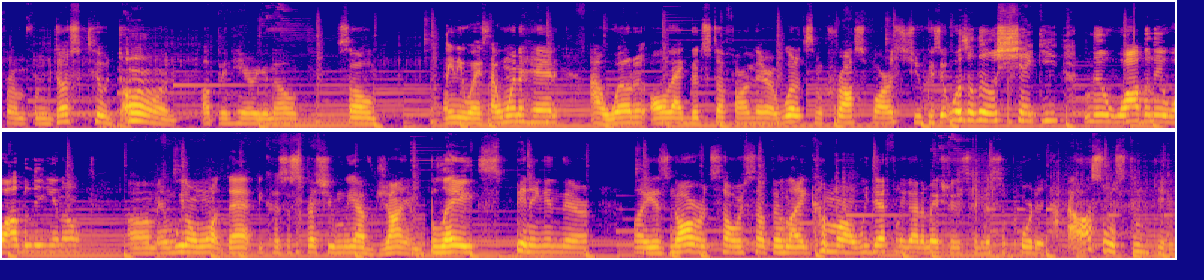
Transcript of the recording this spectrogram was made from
from from dusk till dawn up in here, you know. So, anyways, I went ahead. I welded all that good stuff on there. I welded some crossbars too, because it was a little shaky, a little wobbly, wobbly, you know. Um, and we don't want that because especially when we have giant blades spinning in there like it's Naruto or something like come on we definitely got to make sure this thing is supported I also was thinking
